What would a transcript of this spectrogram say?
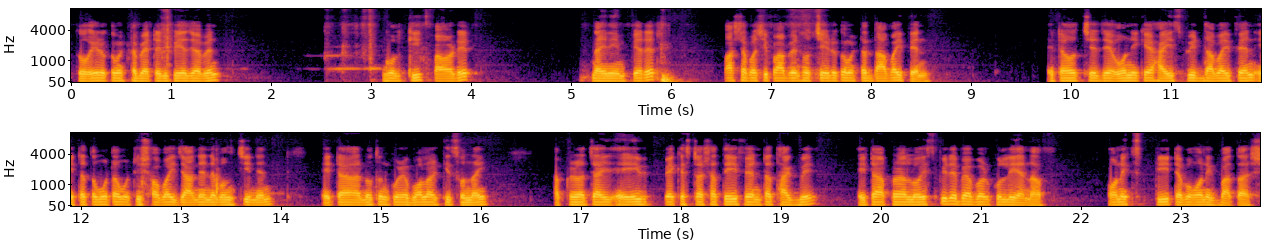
তো এরকম একটা ব্যাটারি পেয়ে যাবেন। গোলকি পাওয়ারের নাইন এম্পিয়ারের পাশাপাশি পাবেন হচ্ছে এরকম একটা দাবাই ফ্যান এটা হচ্ছে যে অনেকে হাই স্পিড দাবাই ফ্যান এটা তো মোটামুটি সবাই জানেন এবং চিনেন। এটা নতুন করে বলার কিছু নাই। আপনারা চাই এই প্যাকেজটার সাথে এই ফ্যানটা থাকবে। এটা আপনারা লো স্পিডে ব্যবহার করলে এনাফ অনেক স্পিড এবং অনেক বাতাস।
